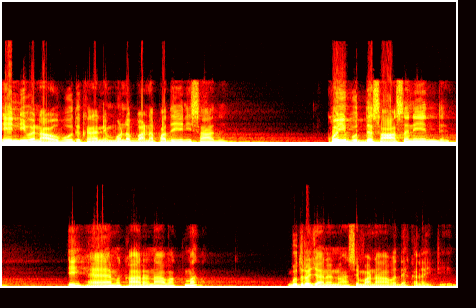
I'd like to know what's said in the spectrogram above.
ඒ නිවන අවබෝධ කරන්නේ මොන බණපදය නිසාද? කොයි බුද්ධ ශාසනයෙන්ද? ඒ හෑම කාරණාවක්මත් බුදුරජාණන් වහන්සේ මනාව දැකලයි තියෙන.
